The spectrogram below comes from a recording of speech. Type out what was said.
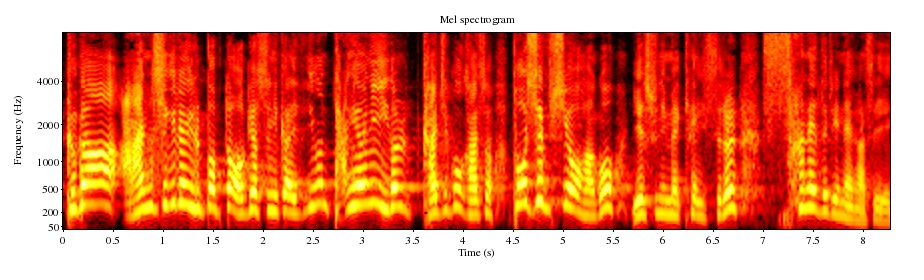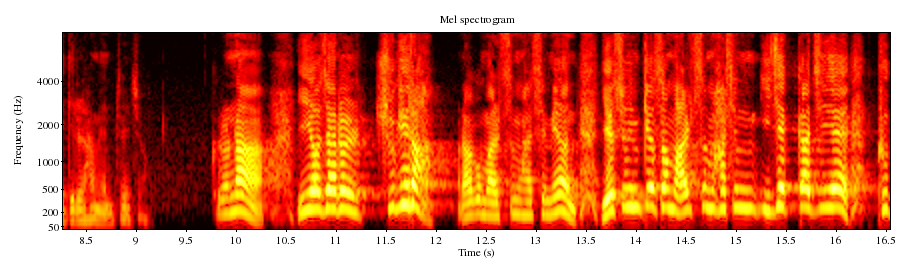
그가 안식일의 율법도 어겼으니까 이건 당연히 이걸 가지고 가서 보십시오 하고 예수님의 케이스를 사내들인에 가서 얘기를 하면 되죠. 그러나 이 여자를 죽이라 라고 말씀하시면 예수님께서 말씀하신 이제까지의 그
